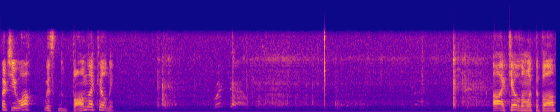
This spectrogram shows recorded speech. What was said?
But you what was the bomb that killed me? Oh, I killed him with the bomb.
